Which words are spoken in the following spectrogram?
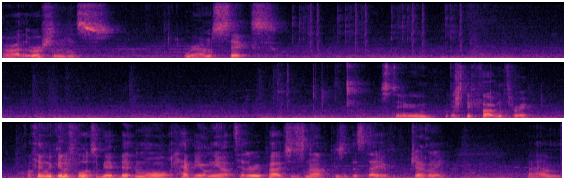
Alright, the Russians. Round six. Let's do let's do five and three. I think we can afford to be a bit more heavy on the artillery purchases now because of the state of Germany. Um,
